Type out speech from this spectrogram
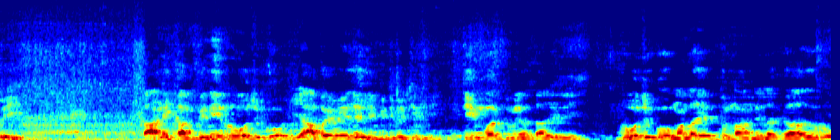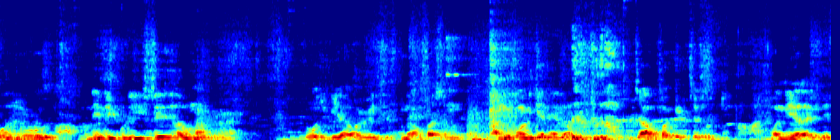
వెయ్యి. కానీ కంపెనీ రోజుకు యాభై వేలే లిమిట్ పెట్టింది. టీం వర్క్ మీద సార్ ఇది. రోజుకు మళ్ళా చెప్తున్నా నెలకు కాదు రోజుకు నేను ఇప్పుడు ఈ స్టేజ్లో ఉన్నా. రోజుకు యాభై వేలు తీసుకునే అవకాశం ఉంది. అందుకోనికే నేను జాబ్ పకెట్ చేస్తున్నా. వన్ ఇయర్ అయింది.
